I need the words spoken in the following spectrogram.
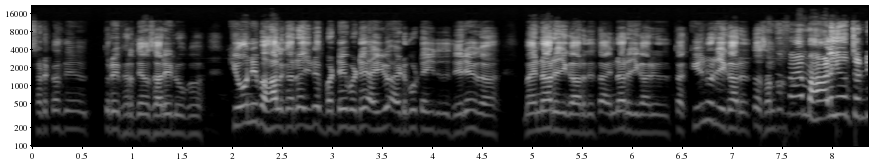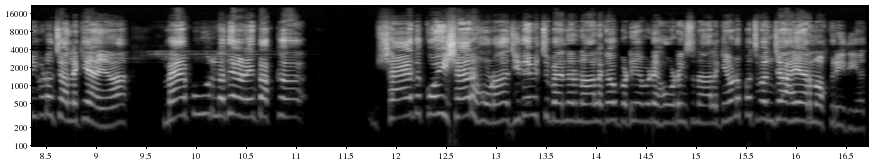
ਸੜਕਾਂ ਤੇ ਤੁਰੇ ਫਿਰਦੇ ਆ ਸਾਰੇ ਲੋਕ। ਕਿਉਂ ਨਹੀਂ ਬਹਾਲ ਕਰ ਰਹੇ? ਜਿਹੜੇ ਵੱਡੇ ਵੱਡੇ ਐਡਵਰਟਾਈਜ਼ ਦੇ ਰਹੇਗਾ। ਮੈਂ ਇੰਨਾ ਰੁਜ਼ਗਾਰ ਦਿੱਤਾ ਇੰਨਾ ਰੁਜ਼ਗਾਰ ਦਿੱਤਾ ਕਿਹਨੂੰ ਰੁਜ਼ਗਾਰ ਦਿੱਤਾ? ਸਾਨੂੰ ਮੈਂ ਮਹਾਲੀੋਂ ਚੰਡੀਗੜ੍ਹੋਂ ਚੱਲ ਕੇ ਆਇਆ। ਮੈਂ ਪੂਰ ਲੁਧਿਆਣੇ ਤੱਕ ਸ਼ਾਇਦ ਕੋਈ ਸ਼ਹਿਰ ਹੋਣਾ ਜਿਹਦੇ ਵਿੱਚ ਬੈਨਰ ਨਾ ਲੱਗੇ ਉਹ ਵੱਡੀਆਂ ਵੱਡੇ ਹੋਰਡਿੰਗਸ ਨਾ ਲੱਗੇ ਹੁਣ 55000 ਨੌਕਰੀ ਦੀਆਂ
